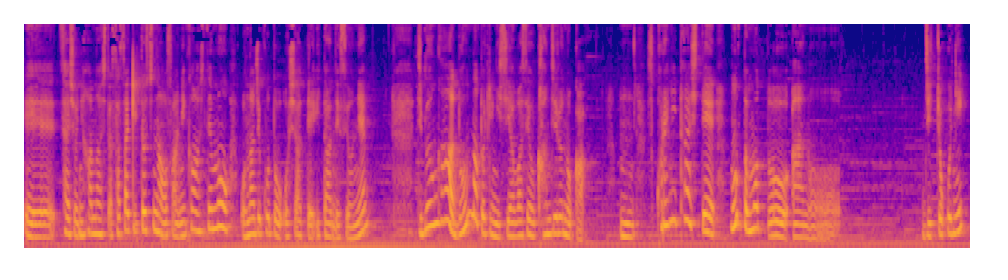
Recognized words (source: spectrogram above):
えー、最初に話した佐々木俊直さんに関しても同じことをおっしゃっていたんですよね。自分がどんな時に幸せを感じるのか、うん、これに対してもっともっとあの実直に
